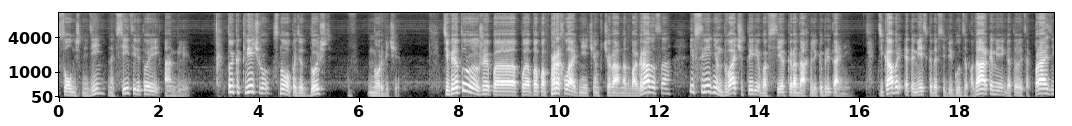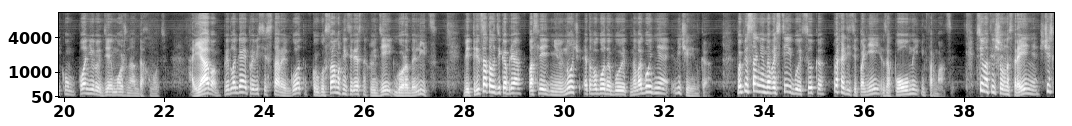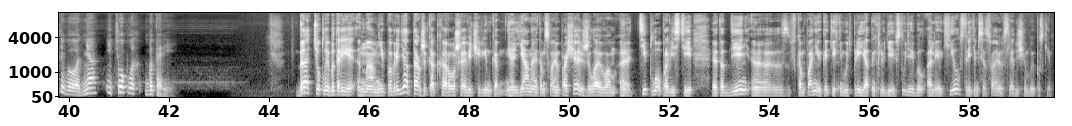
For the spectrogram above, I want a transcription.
солнечный день на всей территории Англии. Только к вечеру снова пойдет дождь в Норвиче. Температура уже по, по, по, по прохладнее, чем вчера на 2 градуса, и в среднем 2-4 во всех городах Великобритании. Декабрь – это месяц, когда все бегут за подарками, готовятся к празднику, планируют, где можно отдохнуть. А я вам предлагаю провести старый год в кругу самых интересных людей города Лидс. Ведь 30 декабря, в последнюю ночь этого года, будет новогодняя вечеринка. В описании новостей будет ссылка, проходите по ней за полной информацией. Всем отличного настроения, счастливого дня и теплых батарей. Да, теплые батареи нам не повредят, так же, как хорошая вечеринка. Я на этом с вами прощаюсь. Желаю вам э, тепло провести этот день э, в компании каких-нибудь приятных людей. В студии был Олег Хилл. Встретимся с вами в следующем выпуске.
